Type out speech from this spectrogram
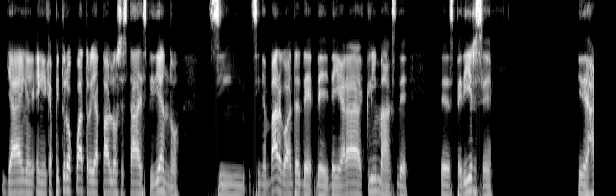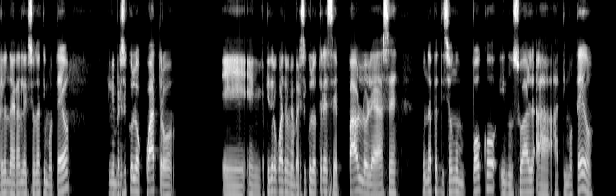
Ya en el, capítulo 4 ya Pablo se está despidiendo. Sin, sin embargo, antes de, llegar al clímax, de, despedirse y dejarle una gran lección a Timoteo, en el versículo 4, eh, en el capítulo 4, en el versículo 13, Pablo le hace una petición un poco inusual a, Timoteo,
